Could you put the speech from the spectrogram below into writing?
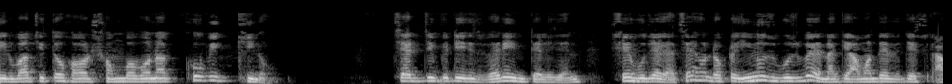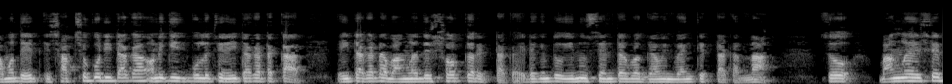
নির্বাচিত হওয়ার সম্ভাবনা খুবই ক্ষীণ। চ্যাট জিপিটি ইজ ভেরি ইন্টেলিজেন্ট সে বুঝে গেছে। এখন ডক্টর ইনুস বুঝবে নাকি আমাদের যে, আমাদের সাতশো কোটি টাকা, অনেকেই বলেছেন এই টাকাটা কার? এই টাকাটা বাংলাদেশ সরকারের টাকা। এটা কিন্তু ইনুস সেন্টার বা গ্রামীণ ব্যাংকের টাকা না। সো বাংলাদেশের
